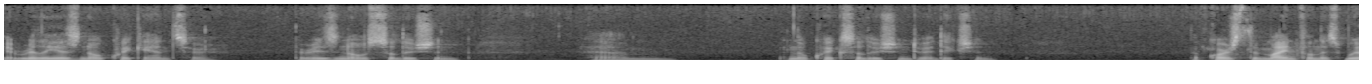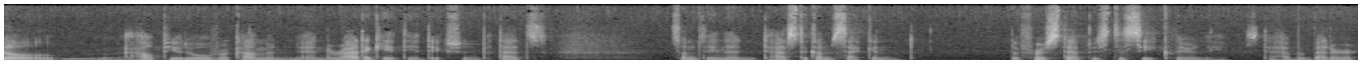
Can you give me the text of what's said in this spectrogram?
It really is no quick answer. There is no solution, um, no quick solution to addiction. Of course, the mindfulness will help you to overcome and, and eradicate the addiction, but that's something that has to come second. The first step is to see clearly, is to have a better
